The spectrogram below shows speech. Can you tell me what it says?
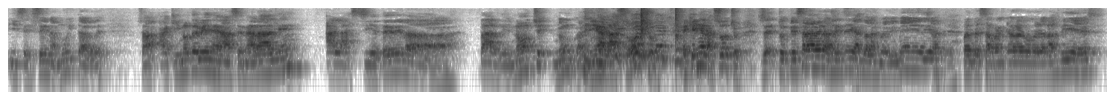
y se cena muy tarde, o sea, aquí no te viene a cenar a alguien a las 7 de la tarde, noche, nunca, ni a las 8. es que ni a las 8. O sea, tú empiezas a ver a la gente llegando a las 9 y media, para empezar a arrancar a comer a las 10.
